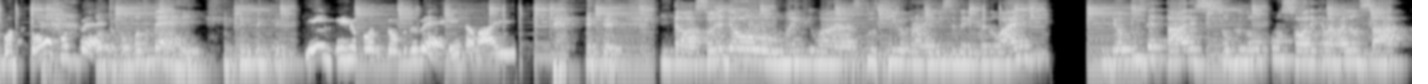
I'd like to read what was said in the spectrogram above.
.com.br .com.br. gamevision.com.br Entra lá e Então, a Sony deu uma, uma exclusiva para a revista americana Wired e deu alguns detalhes sobre o novo console que ela vai lançar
